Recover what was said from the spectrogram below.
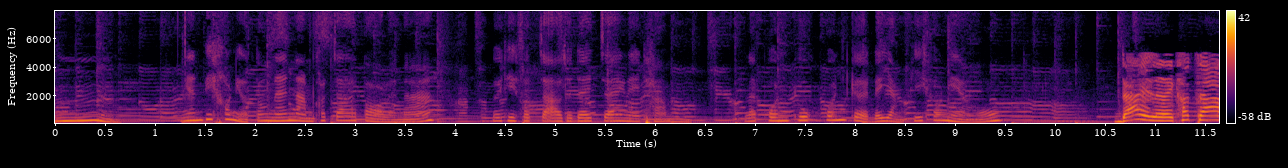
อืม งั้นพี่ข้าวเหนียวต้องแนะนำข้าวเจ้าต่อแหละนะ เพื่อที่ข้าวเจ้าจะได้แจ้งในธรรม และพ้นทุกข์พ้นเกิดได้อย่างพี่ข้าวเหนียว ได้เลยข้าวเจ้า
